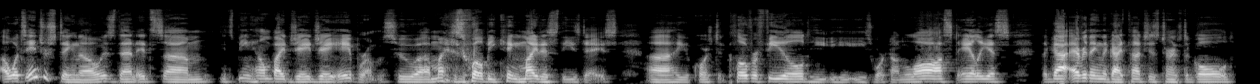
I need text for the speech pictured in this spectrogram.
Uh, what's interesting though is that it's um, it's being helmed by J.J. Abrams, who uh, might as well be King Midas these days. Uh, he of course did Cloverfield. He, he, he's worked on Lost, Alias. The guy, everything the guy touches turns to gold.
